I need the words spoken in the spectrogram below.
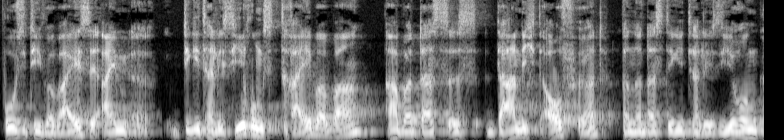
positiverweise ein äh, Digitalisierungstreiber war, aber dass es da nicht aufhört, sondern dass Digitalisierung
